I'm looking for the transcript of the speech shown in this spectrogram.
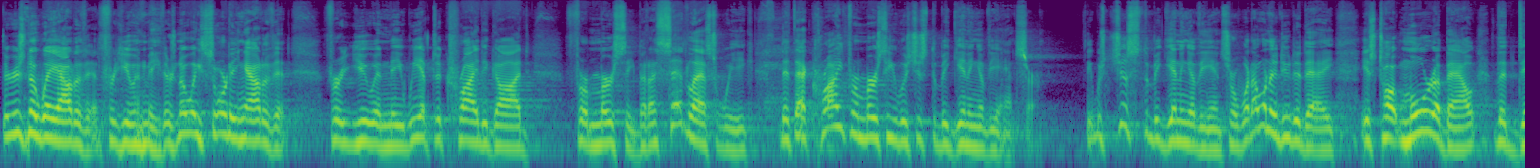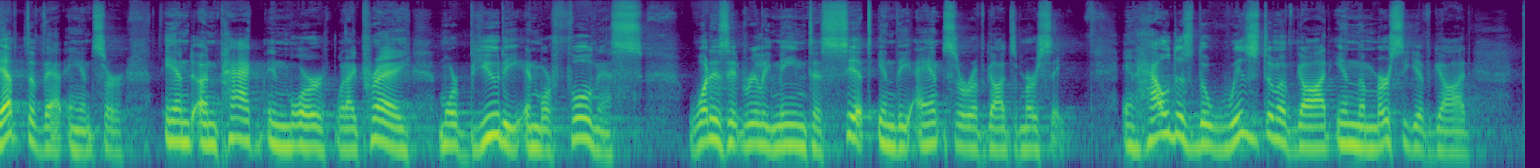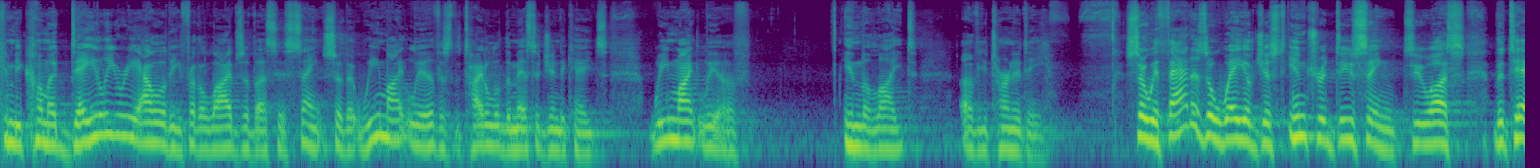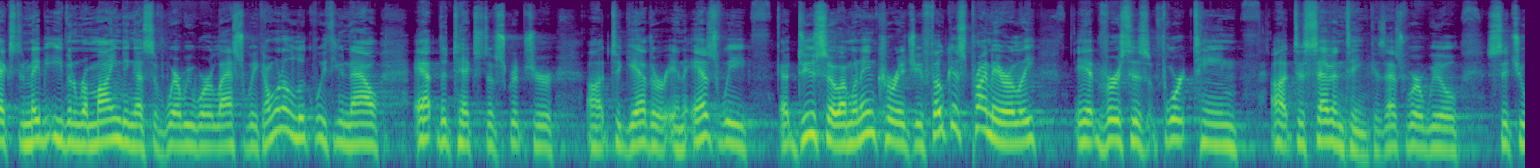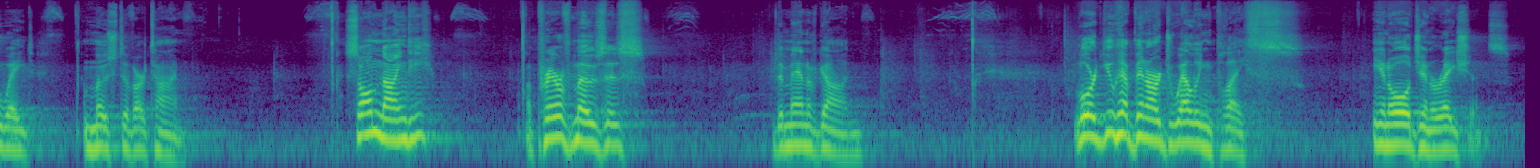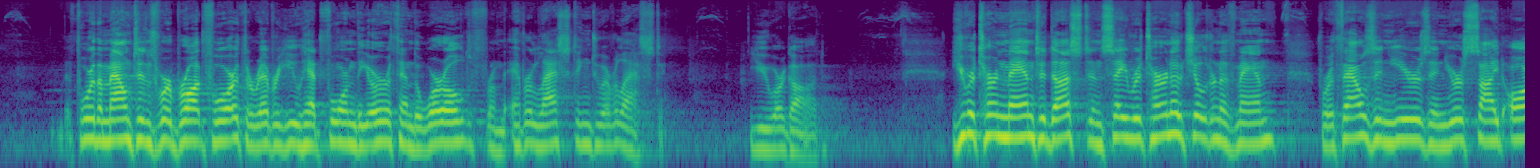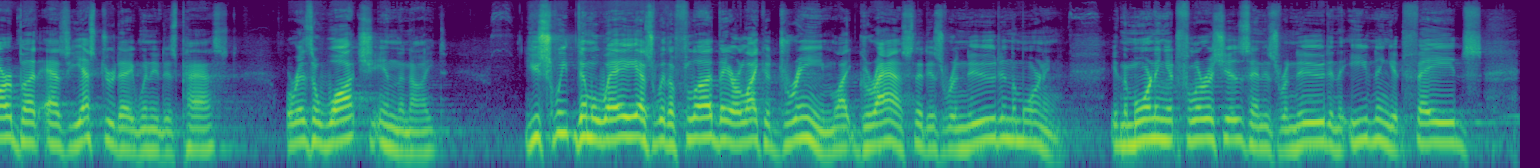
There is no way out of it for you and me. There's no way sorting out of it for you and me. We have to cry to God for mercy. But I said last week that that cry for mercy was just the beginning of the answer. It was just the beginning of the answer. What I want to do today is talk more about the depth of that answer and unpack in more, what I pray, more beauty and more fullness. What does it really mean to sit in the answer of God's mercy? And how does the wisdom of God in the mercy of God can become a daily reality for the lives of us as saints so that we might live, as the title of the message indicates, we might live in the light of eternity. So, with that as a way of just introducing to us the text and maybe even reminding us of where we were last week, I want to look with you now at the text of Scripture uh, together. And as we uh, do so, I'm going to encourage you, focus primarily at verses 14 uh, to 17, because that's where we'll situate most of our time. Psalm 90, a prayer of Moses, the man of God. Lord, you have been our dwelling place in all generations. Before the mountains were brought forth, or ever you had formed the earth and the world, from everlasting to everlasting, you are God. You return man to dust and say, Return, O children of man, for a thousand years in your sight are but as yesterday when it is past, or as a watch in the night. You sweep them away as with a flood. They are like a dream, like grass that is renewed in the morning. In the morning it flourishes and is renewed. In the evening it fades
